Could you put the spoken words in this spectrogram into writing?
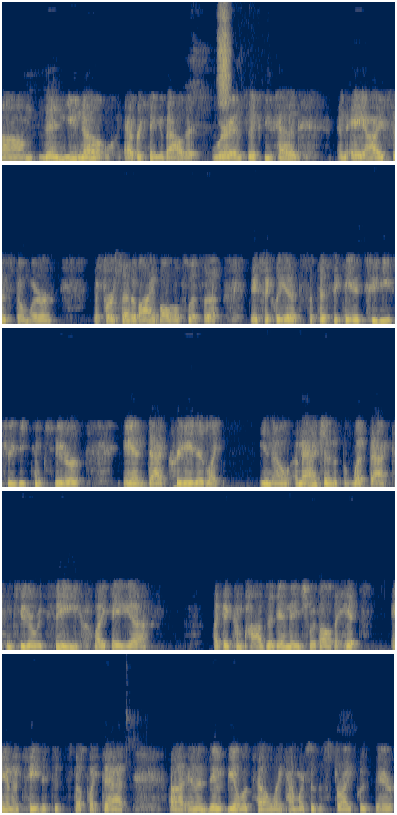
um, then you know everything about it. Whereas if you had an AI system where the first set of eyeballs was a basically a sophisticated 2D, 3D computer, and that created like, you know, imagine what that computer would see, like a uh, like a composite image with all the hits annotated and stuff like that, uh, and they would be able to tell like how much of the strike was there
